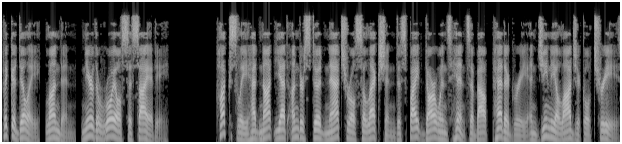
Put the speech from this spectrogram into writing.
Piccadilly, London, near the Royal Society. Huxley had not yet understood natural selection despite Darwin's hints about pedigree and genealogical trees.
